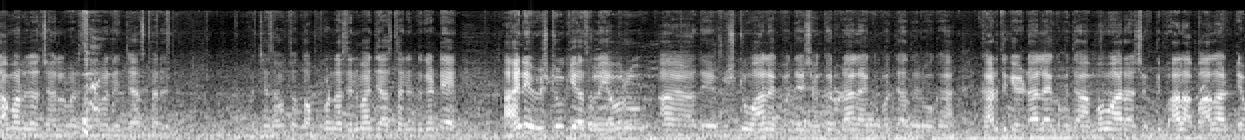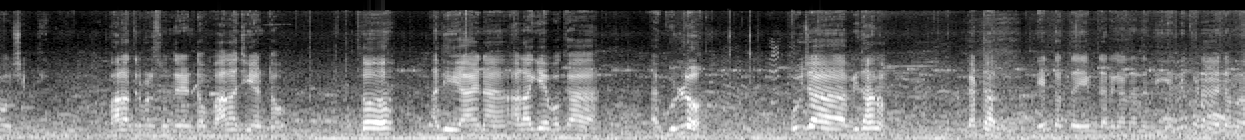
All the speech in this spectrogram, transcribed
రామానుజాచార్యులు మరి సినిమా నేను చేస్తానని వచ్చే సంవత్సరం తప్పకుండా సినిమా చేస్తాను. ఎందుకంటే ఆయనే విష్ణువుకి అసలు ఎవరు అది విష్ణువా లేకపోతే శంకరుడా లేకపోతే అతను ఒక కార్తికేయుడా లేకపోతే అమ్మవారా శక్తి? బాల బాల అంటే ఒక శక్తి. బాలా త్రిపుర సుందరి అంటాం బాలాజీ అంటాం. సో అది ఆయన అలాగే ఒక గుళ్ళో పూజా విధానం ఘట్టాలు. ఏం తర్వాత ఏం జరగాలన్నది ఇవన్నీ కూడా ఆయన మా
